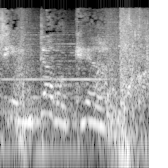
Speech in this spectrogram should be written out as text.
Team double kill.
